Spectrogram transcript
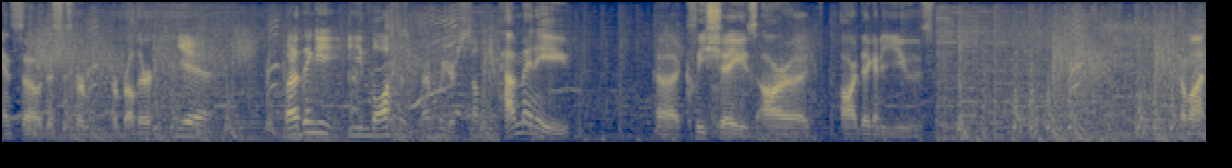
And so this is her her brother. Yeah, but I think he he lost his memory or something. How many uh, cliches are uh, are they gonna use? Come on.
